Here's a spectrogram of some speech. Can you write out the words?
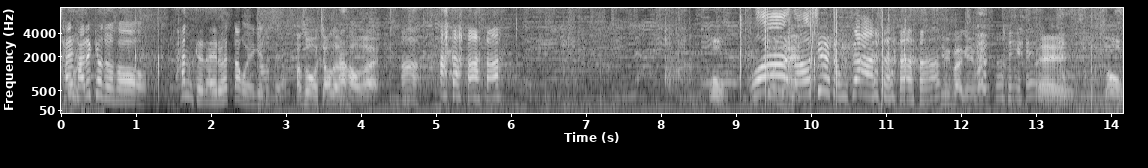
잘 가르쳐줘서 한 그대로 했다고 얘기해주세요. 他说我教的很好，对不对？ 아. 哦， 와, 顺呢 나오실 동작! ，give me five，give me five， 예. 哎，go，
